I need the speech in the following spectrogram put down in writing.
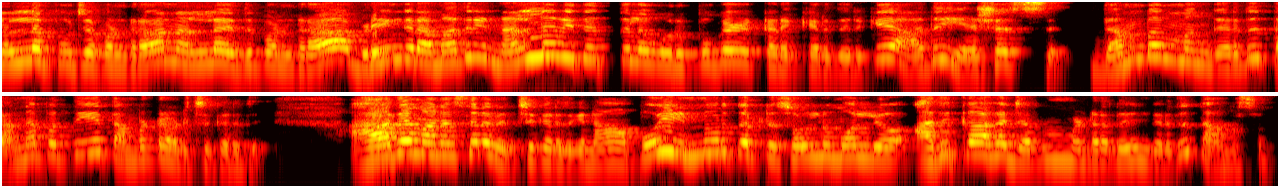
நல்ல பூஜை பண்றா நல்ல இது பண்றா அப்படிங்கிற மாதிரி நல்ல விதத்துல ஒரு புகழ் கிடைக்கிறது இருக்கே அது யசஸ் தம்பம்ங்கிறது தன்னை பத்தியே தம்பட்டம் அடிச்சுக்கிறது. அத மனசுல வச்சுக்கிறதுக்கு. நான் போய் இன்னொருத்தட்டு சொல்லணுமோ இல்லையோ அதுக்காக ஜபம் பண்றதுங்கிறது தாமசம்.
